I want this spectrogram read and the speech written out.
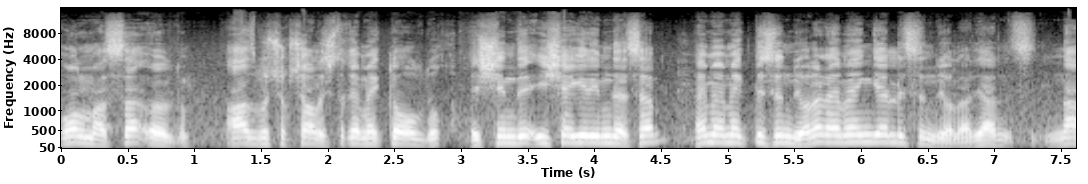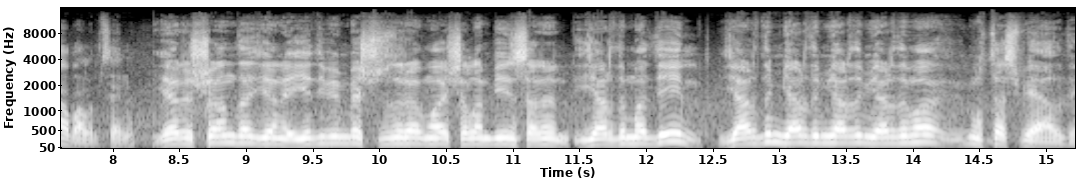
olmazsa öldüm. Az buçuk çalıştık emekli olduk. E şimdi işe gireyim desem hem emeklisin diyorlar hem engellisin diyorlar. Yani ne yapalım seni? Yani şu anda yani 7500 lira maaş alan bir insanın yardıma değil, yardım yardım yardım yardıma muhtaç bir halde.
